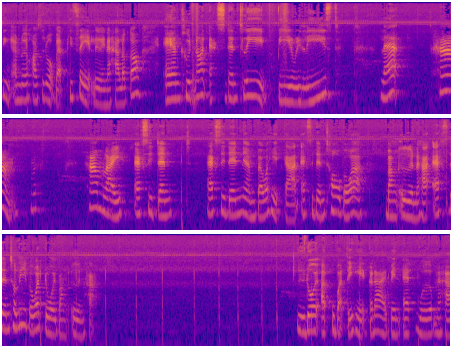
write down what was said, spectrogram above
สิ่งอำนวยความสะดวกแบบพิเศษเลยนะคะ แล้วก็ and could not accidentally be released และห้าม ห้ามไร accident accident เนี่ยแปลว่าเหตุการณ์ accidental แปลว่าบังเอิญนะคะ accidentally แปลว่าโดยบังเอิญค่ะ หรือโดยอุบัติเหตุก็ได้เป็น adverb นะคะ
